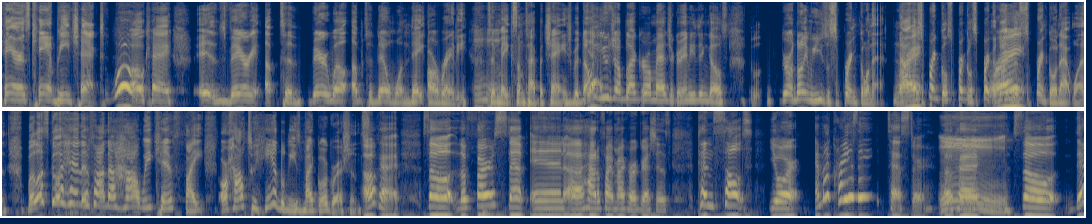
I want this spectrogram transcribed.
Karens can't be checked. Woo! Okay. It's very up to very well up to them when they are ready to Mhm. make some type of change. But don't Yes. use your black girl magic or anything else. Girl, don't even use a sprinkle on that. Not Right. sprinkle, sprinkle, sprinkle. Don't even sprinkle on that one. But let's go ahead and find out how we can fight or how to handle these microaggressions. Okay. So the first step in uh, how to fight microaggressions, consult your am I crazy tester. Okay. Mm. So there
